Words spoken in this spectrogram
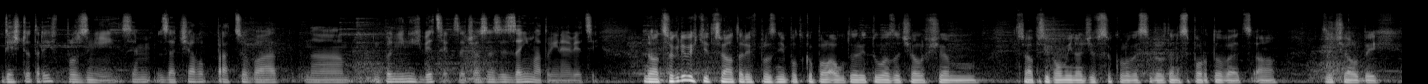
kdežto tady v Plzni jsem začal pracovat na úplně jiných věcech. Začal jsem se zajímat o jiné věci. No a co kdybych ti třeba tady v Plzni podkopal autoritu a začal všem třeba připomínat, že v Sokolově si byl ten sportovec a začal bych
